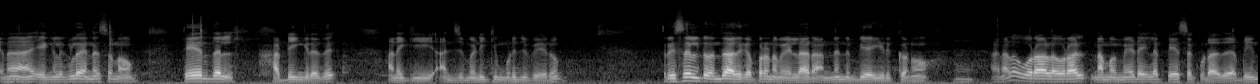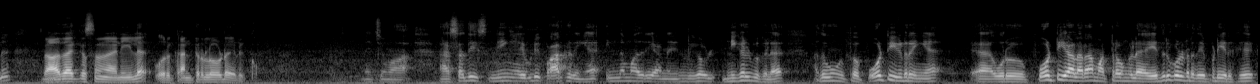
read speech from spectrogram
ஏன்னா எங்களுக்குள்ள என்ன சொன்னோம்? தேர்தல் அப்படிங்கிறது அன்னைக்கு அஞ்சு மணிக்கு முடிஞ்சு போயிடும் ரிசல்ட் வந்து அதுக்கப்புறம் நம்ம எல்லாரும் அண்ணன் தம்பியாக இருக்கணும். அதனால் ஒரு ஆள் ஒரு ஆள் நம்ம மேடையில் பேசக்கூடாது அப்படின்னு ராதாகிருஷ்ணன் அணியில் ஒரு கண்ட்ரோலோடு இருக்கும். நிச்சயமா. அஹ் சதீஷ் நீங்க எப்படி பார்க்குறீங்க இந்த மாதிரியான நிகழ் நிகழ்வுகளை? அதுவும் இப்போ போட்டியிடுறீங்க. ஒரு போட்டியாளரா மற்றவங்களை எதிர்கொள்றது எப்படி இருக்கு?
